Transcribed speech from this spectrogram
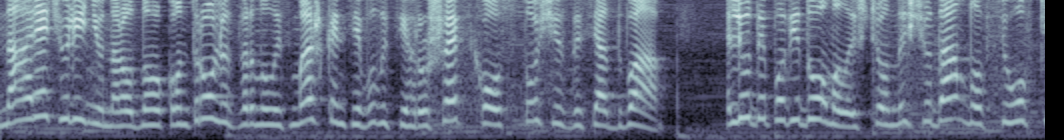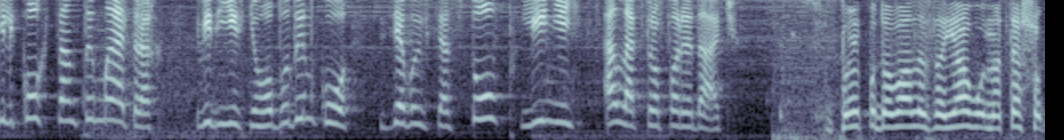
На гарячу лінію народного контролю звернулись мешканці вулиці Грушевського, 162. Люди повідомили, що нещодавно всього в кількох сантиметрах від їхнього будинку з'явився стовп ліній електропередач. Ми подавали заяву на те, щоб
